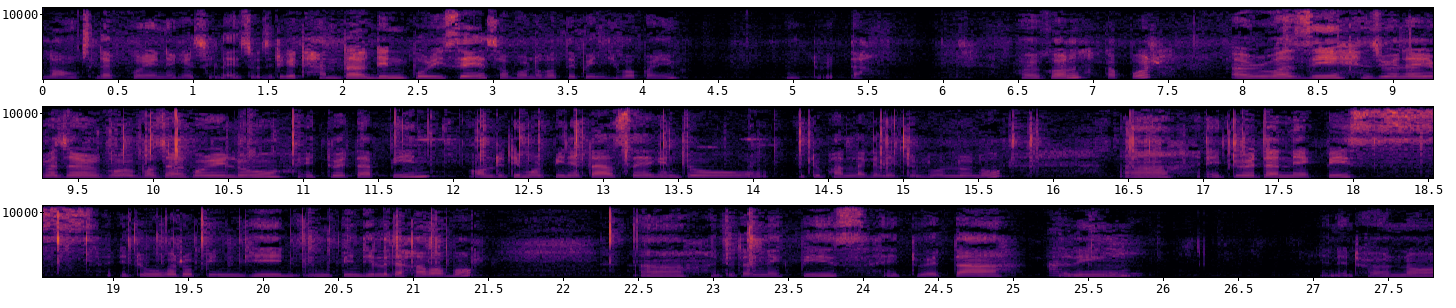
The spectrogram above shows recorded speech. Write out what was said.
লং শ্লেভ কৰি এনেকৈ চিলাইছোঁ। যিটোকে ঠাণ্ডা দিন পৰিছে চবৰ লগতে পিন্ধিব পাৰিম। এইটো এটা হৈ গ'ল কাপোৰ। আৰু আজি জুৱেলাৰী বজাৰ বজাৰ কৰিলোঁ এইটো এটা পিন অলৰেডি মোৰ পিন এটা আছে কিন্তু এইটো ভাল লাগিলে এইটো ল'লোঁ। এইটো এটা নেক পিচ এইটো বাৰু পিন্ধি পিন্ধিলে দেখা পাব। এইটো এটা নেক পিচ এইটো এটা ৰিং এনেধৰণৰ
